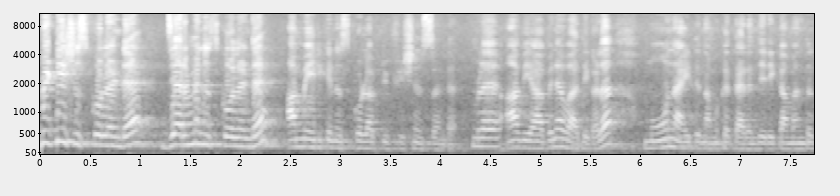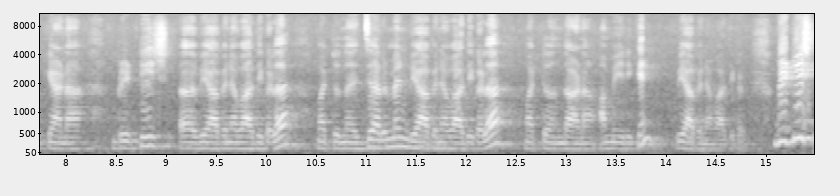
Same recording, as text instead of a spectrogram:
ബ്രിട്ടീഷ് സ്കൂളുണ്ട് ജർമ്മൻ സ്കൂളുണ്ട് അമേരിക്കൻ സ്കൂൾ ഓഫ് ഡിഫ്യൂഷൻസ് ഉണ്ട്. നമ്മൾ ആ വ്യാപനവാദികൾ മൂന്നായിട്ട് നമുക്ക് തരംതിരിക്കാം. എന്തൊക്കെയാണ്? ബ്രിട്ടീഷ് വ്യാപനവാദികൾ മറ്റൊന്ന് ജർമ്മൻ വ്യാപനവാദികൾ മറ്റൊന്നാണ് അമേരിക്കൻ വ്യാപനവാദികൾ. ബ്രിട്ടീഷ്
